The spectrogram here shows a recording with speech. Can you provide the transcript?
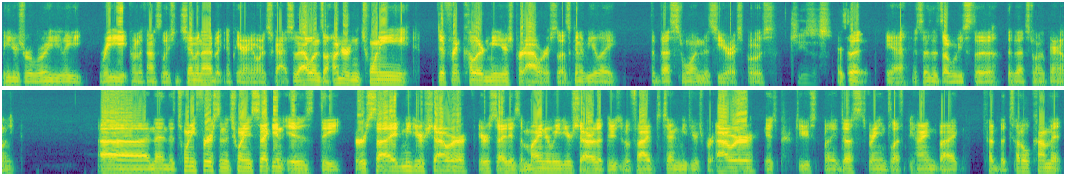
Meteors will radiate radiate from the constellation Gemini, but can appear anywhere in the sky. So that one's 120 different colored meteors per hour. So that's going to be like the best one this year, I suppose. Jesus. It's a yeah. It says it's always the the best one apparently. Uh, and then the 21st and the 22nd is the Ursids meteor shower. Ursids is a minor meteor shower that produces about 5 to 10 meteors per hour. It's produced by dust grains left behind by the Tuttle comet.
